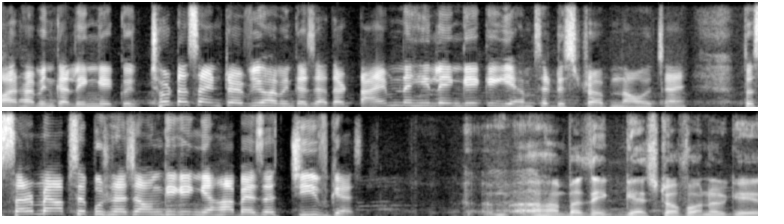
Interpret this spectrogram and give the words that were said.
और हम इनका लेंगे कुछ छोटा सा इंटरव्यू हम इनका ज़्यादा टाइम नहीं लेंगे कि ये हमसे डिस्टर्ब ना हो जाए। तो सर मैं आपसे पूछना चाहूँगी कि यहाँ पर एज अ चीफ गेस्ट हाँ बस एक गेस्ट ऑफ़ ऑनर के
